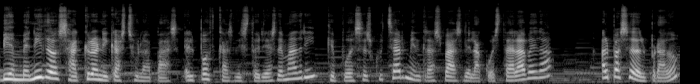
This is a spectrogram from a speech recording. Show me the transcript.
Bienvenidos a Crónicas Chulapas, el podcast de historias de Madrid que puedes escuchar mientras vas de la Cuesta de la Vega al Paseo del Prado.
